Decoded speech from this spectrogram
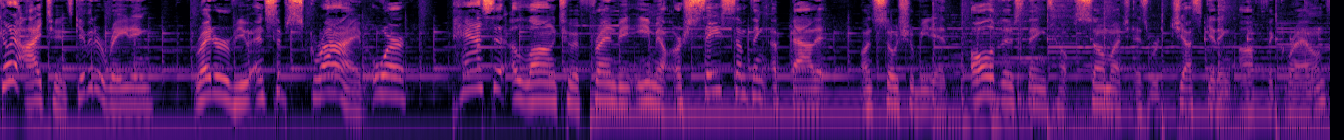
go to iTunes, give it a rating, write a review, and subscribe, or pass it along to a friend via email, or say something about it on social media. All of those things help so much as we're just getting off the ground.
